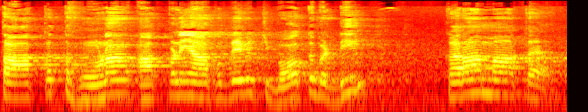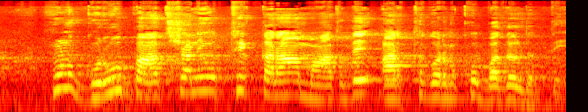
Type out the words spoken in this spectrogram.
ਤਾਕਤ ਹੋਣਾ ਆਪਣੇ ਆਪ ਦੇ ਵਿੱਚ ਬਹੁਤ ਵੱਡੀ ਕਰਾਮਾਤ ਹੈ। ਹੁਣ ਗੁਰੂ ਪਾਤਸ਼ਾਹ ਨੇ ਉੱਥੇ ਕਰਾਮਾਤ ਦੇ ਅਰਥ ਗੁਰਮੁਖੋਂ ਬਦਲ ਦਿੱਤੇ।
